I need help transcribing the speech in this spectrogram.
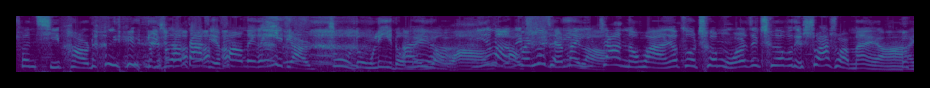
穿旗袍的女人，你知道大解放那个一点助 动力都没有啊！你往那车前面一站的话，要坐车模，这车不得刷刷卖啊？哎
